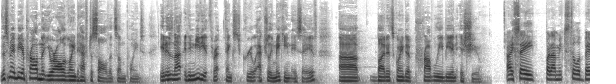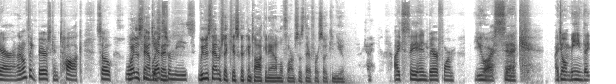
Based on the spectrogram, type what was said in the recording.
This may be a problem that you are all going to have to solve at some point. It is not an immediate threat, thanks to Creo actually making a save, uh, but it's going to probably be an issue. I say, but I'm still a bear, and I don't think bears can talk. So what We've he established gets that- from me We've established that Kiska can talk in animal form, so therefore so can you. Okay, I say in bear form, "You are sick." I don't mean that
